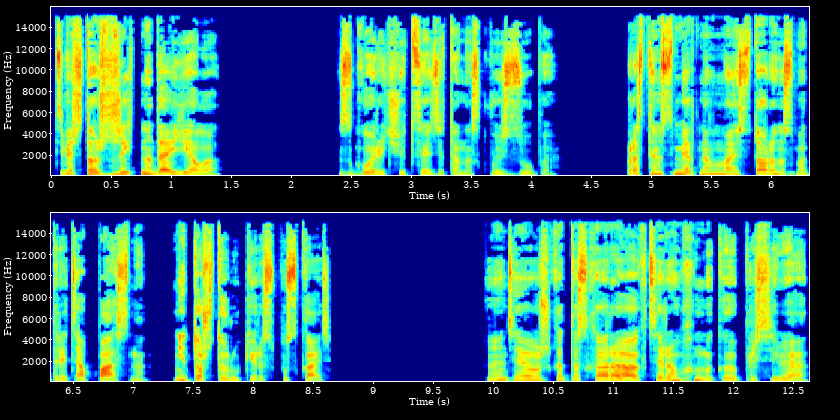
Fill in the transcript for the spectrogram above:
«Тебе что, жить надоело?» С горечью цедит она сквозь зубы. «Простым смертным в мою сторону смотреть опасно, не то что руки распускать». А девушка-то с характером, хмыкаю про себя.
